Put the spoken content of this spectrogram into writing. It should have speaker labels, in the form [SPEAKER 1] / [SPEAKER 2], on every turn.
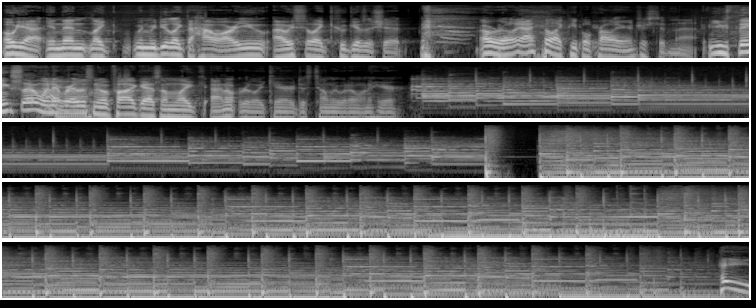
[SPEAKER 1] Oh yeah, and then like when we do like the how are you, I always feel like who gives a shit.
[SPEAKER 2] Oh, really? I feel like people probably are interested in that.
[SPEAKER 1] you think so? Whenever I
[SPEAKER 2] yeah.
[SPEAKER 1] listen to a podcast, I'm like, I don't really care. Just tell me what I want to hear.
